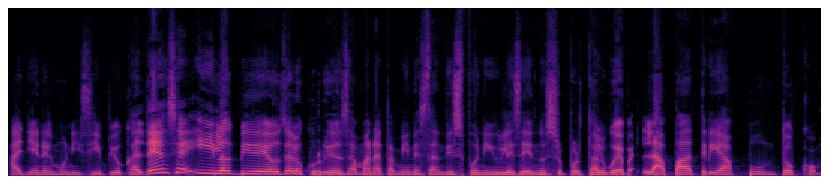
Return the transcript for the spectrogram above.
allí en el municipio caldense y los videos de lo ocurrido en Samaná también están disponibles en nuestro portal web lapatria.com.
